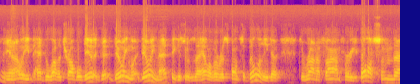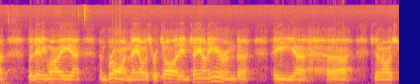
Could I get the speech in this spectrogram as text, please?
you know, he had a lot of trouble do, do, doing doing that because it was a hell of a responsibility to to run a farm for his boss. And uh, but anyway, uh, and Brian now is retired in town here, and uh, he, uh, uh, you know, I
